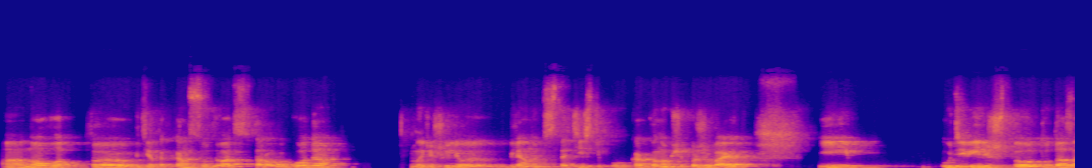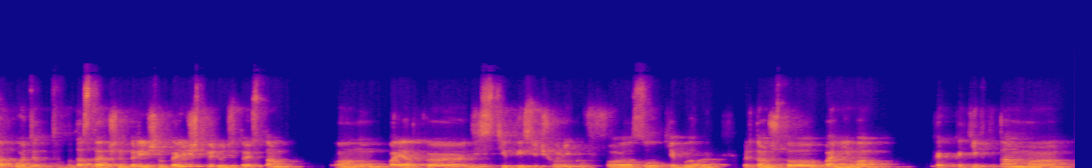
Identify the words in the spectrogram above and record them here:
А, но вот э, где-то к концу 2022 года мы решили глянуть статистику, как он вообще поживает, и удивились, что туда заходят в достаточно приличном количестве людей, то есть там а, ну, порядка 10 тысяч уников в сутки было, при том, что помимо каких-то там а,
